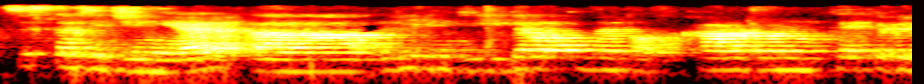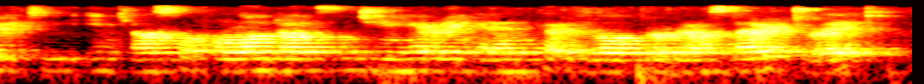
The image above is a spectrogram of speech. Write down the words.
systems engineer uh, leading the development of carbon capability in Transport for London's Engineering and Capital Programs Directorate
